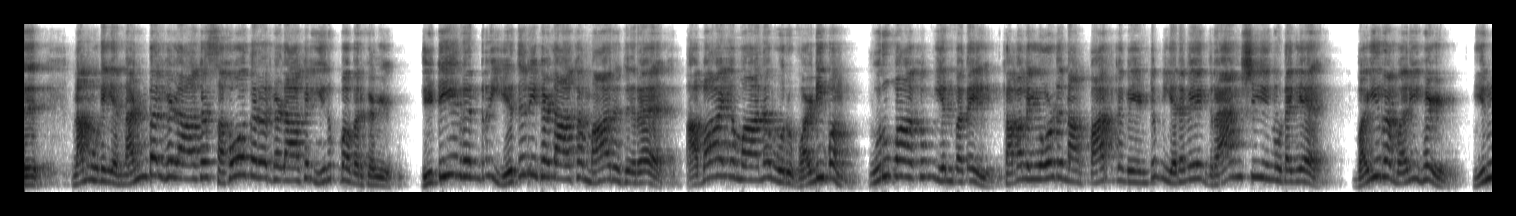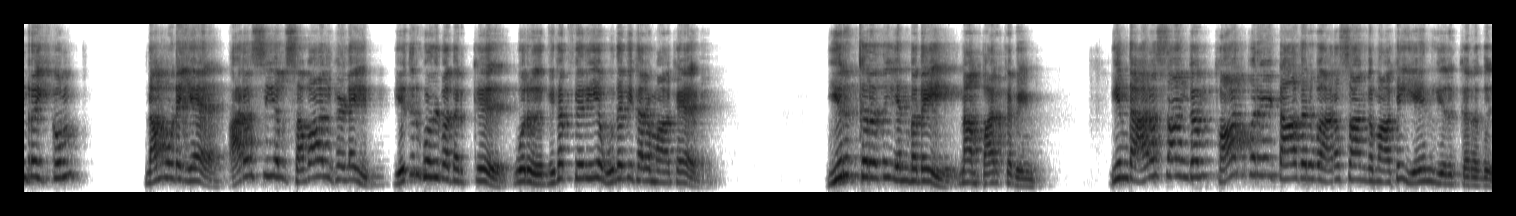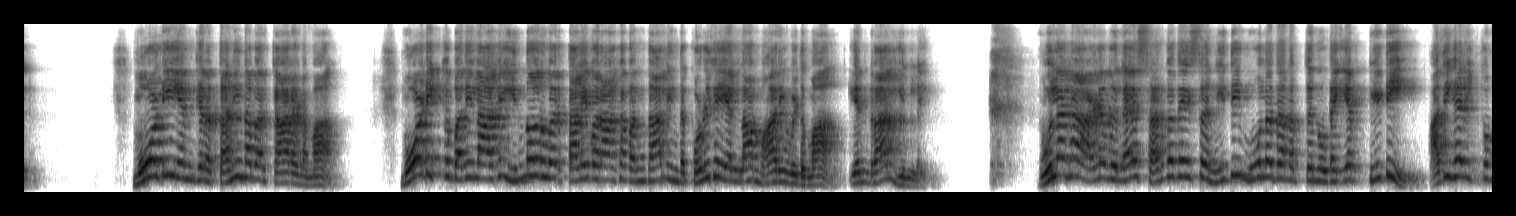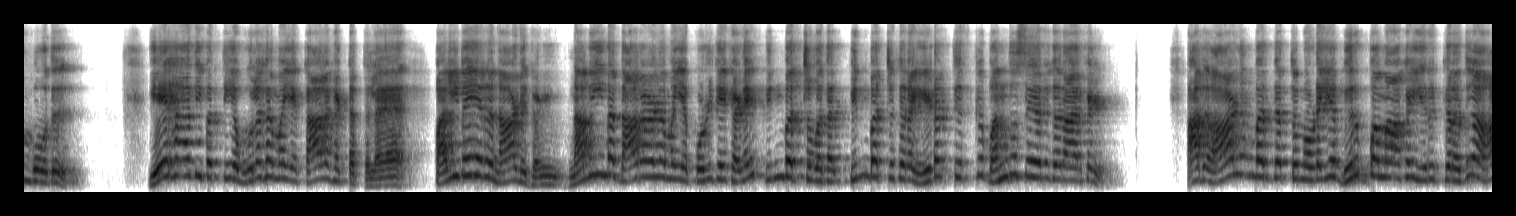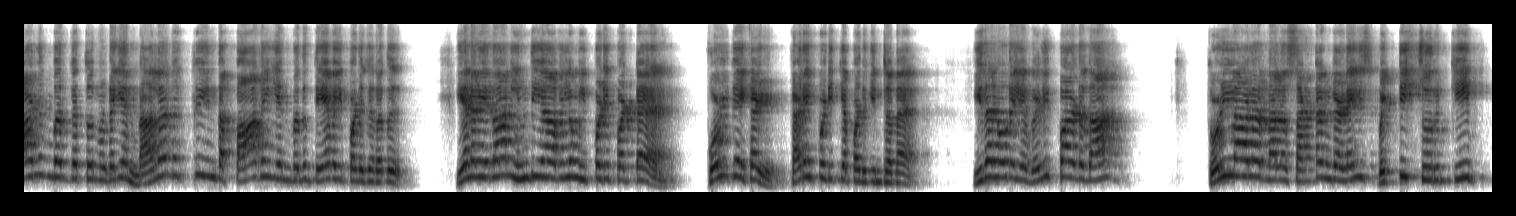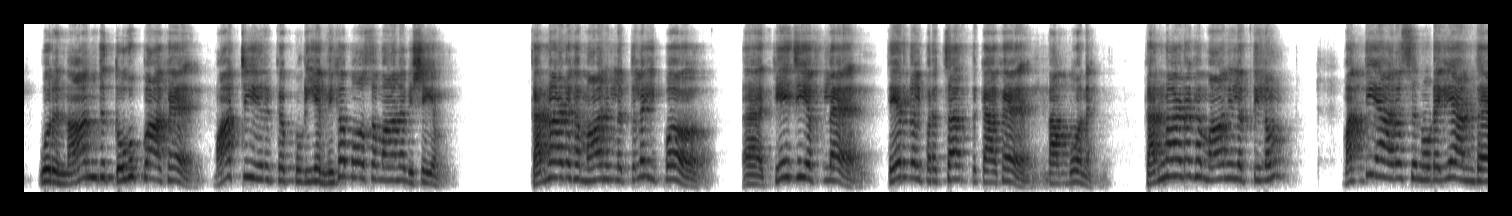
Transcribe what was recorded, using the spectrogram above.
நம்முடைய நண்பர்களாக சகோதரர்களாக இருப்பவர்கள் திடீரென்று எதிரிகளாக மாறுகிற அபாயமான ஒரு வடிவம் உருவாகும் என்பதை கவலையோடு நாம் பார்க்க வேண்டும். எனவே கிராம்ஷியினுடைய வைர வரிகள் இன்றைக்கும் நம்முடைய அரசியல் சவால்களை எதிர்கொள்வதற்கு ஒரு மிகப்பெரிய உதவிகரமாக இருக்கிறது என்பதை நாம் பார்க்க வேண்டும். இந்த அரசாங்கம் கார்ப்பரேட் ஆதரவு அரசாங்கமாக ஏன் இருக்கிறது? மோடி என்கிற தனிநபர் காரணமா? மோடிக்கு பதிலாக இன்னொருவர் தலைவராக வந்தால் இந்த கொள்கை எல்லாம் மாறிவிடுமா என்றால் இல்லை. உலக அளவுல சர்வதேச நிதி மூலதனத்தினுடைய பிடி அதிகரிக்கும் போது ஏகாதிபத்திய உலகமய காலகட்டத்துல பல்வேறு நாடுகள் நவீன தாராளமய கொள்கைகளை பின்பற்றுவத பின்பற்றுகிற இடத்திற்கு வந்து சேருகிறார்கள். அது ஆளும் வர்க்கத்தினுடைய விருப்பமாக இருக்கிறது ஆளும் வர்க்கத்தினுடைய நலனுக்கு இந்த பாதை என்பது தேவைப்படுகிறது. எனவேதான் இந்தியாவிலும் இப்படிப்பட்ட கொள்கைகள் கடைபிடிக்கப்படுகின்றன இதனுடைய வெளிப்பாடுதான் தொழிலாளர் நல சட்டங்களை வெட்டி சுருக்கி ஒரு நான்கு தொகுப்பாக மாற்றி இருக்கக்கூடிய மிக மோசமான விஷயம். கர்நாடக மாநிலத்துல இப்போ கேஜிஎஃப்ல தேர்தல் பிரச்சாரத்துக்காக நான் போனேன். கர்நாடக மாநிலத்திலும் மத்திய அரசினுடைய அந்த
